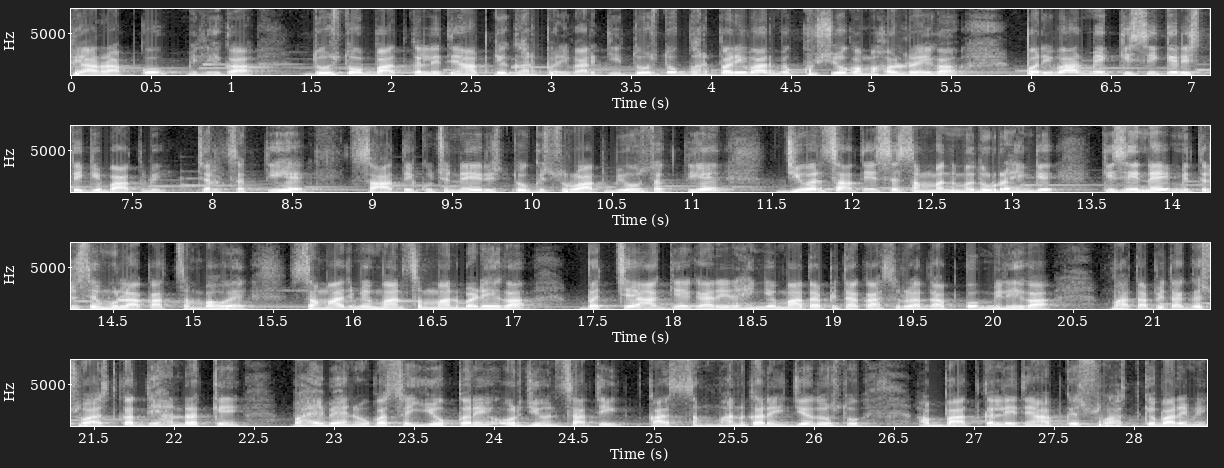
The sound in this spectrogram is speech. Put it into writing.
प्यार आपको मिलेगा। दोस्तों, अब बात कर लेते हैं आपके घर परिवार की। दोस्तों, घर परिवार में खुशियों का माहौल रहेगा। परिवार में किसी के रिश्ते की बात भी चल सकती है। साथ ही कुछ नए रिश्तों की शुरुआत भी हो सकती है। जीवन साथी से संबंध मधुर रहेंगे। किसी नए मित्र से मुलाकात संभव है। समाज में मान सम्मान बढ़ेगा। बच्चे आज्ञाकारी रहेंगे। माता पिता का आशीर्वाद आपको मिलेगा। माता पिता के स्वास्थ्य का ध्यान रखें। भाई बहनों का सहयोग करें और जीवन साथी का सम्मान करें। जी हाँ दोस्तों, अब बात कर लेते हैं आपके स्वास्थ्य के बारे में।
